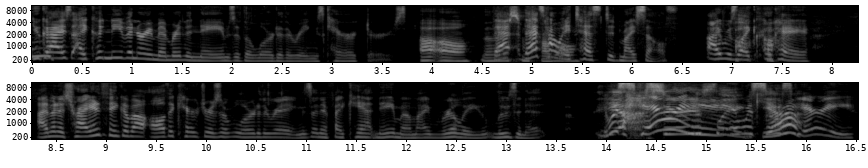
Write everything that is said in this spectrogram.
you guys, I couldn't even remember the names of the Lord of the Rings characters. Uh oh. That that's how I tested myself. I was Oh, like, God. okay, I'm going to try and think about all the characters of Lord of the Rings, and if I can't name them, I'm really losing it. It was yeah, scary. Seriously. It was so yeah. scary.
